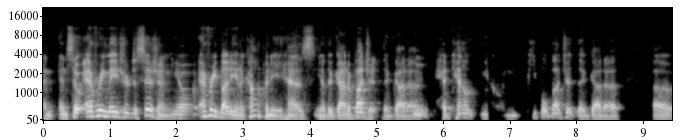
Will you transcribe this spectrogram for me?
And and so every major decision, you know, everybody in a company has, you know, they've got a budget, they've got a mm. headcount, you know, and people budget, they've got a a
